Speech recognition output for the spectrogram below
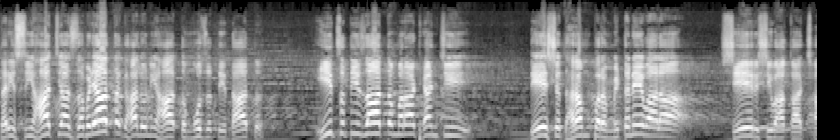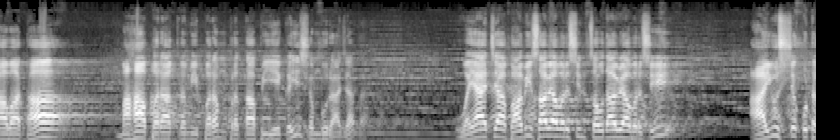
तरी सिंहाच्या जबड्यात घालून हात मोजते दात हीच ती जात मराठ्यांची. देश धर्म पर मिटने वाला शेर शिवा का छावा था. महापराक्रमी परम प्रतापी एकही शंभू राजा था. वयाच्या बावीसाव्या वर्षी चौदाव्या वर्षी आयुष्य कुठं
